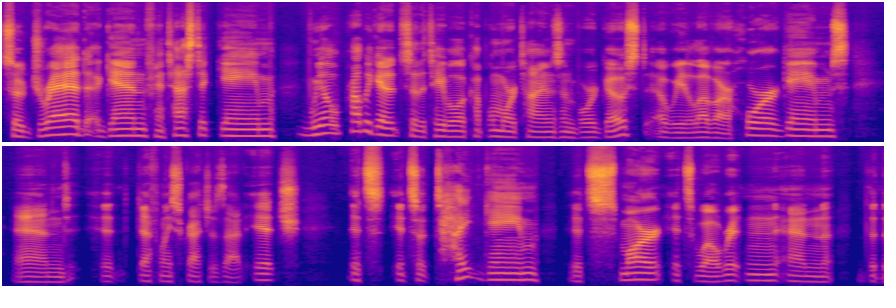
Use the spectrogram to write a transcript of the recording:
so Dread, again, fantastic game. We'll probably get it to the table a couple more times on Bored Ghost. Uh, we love our horror games, and it definitely scratches that itch. It's it's a tight game. It's smart. It's well written, and the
